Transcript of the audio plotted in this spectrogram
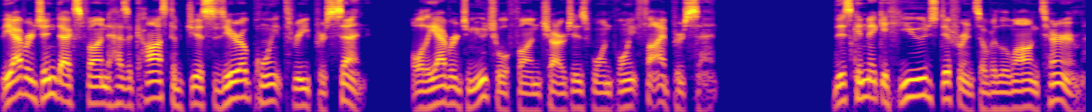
The average index fund has a cost of just 0.3%, while the average mutual fund charges 1.5%. This can make a huge difference over the long term,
